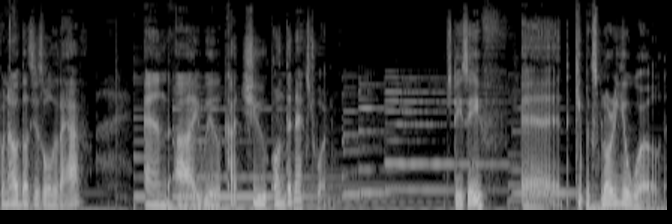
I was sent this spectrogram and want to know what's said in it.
for now, that's just all that I have, and I will catch you on the next one. Stay safe and keep exploring your world.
